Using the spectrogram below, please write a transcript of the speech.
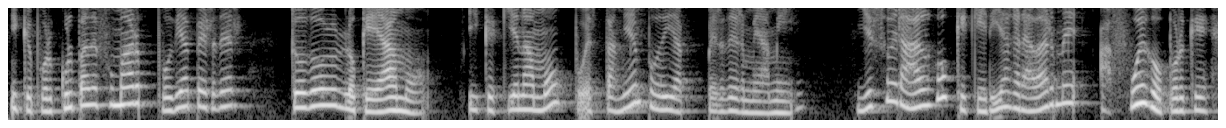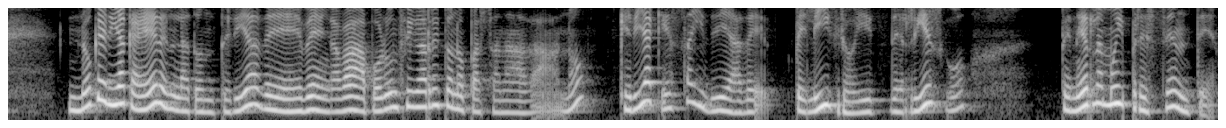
y que por culpa de fumar podía perder todo lo que amo y que quien amo pues también podía perderme a mí. Y eso era algo que quería grabarme a fuego porque no quería caer en la tontería de venga, va, por un cigarrito no pasa nada, ¿no? quería que esa idea de peligro y de riesgo, tenerla muy presente.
